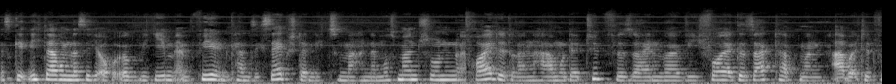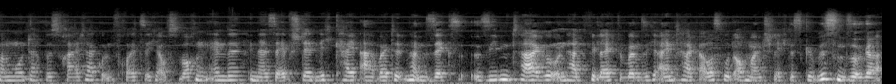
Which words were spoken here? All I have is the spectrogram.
es geht nicht darum, dass ich auch irgendwie jedem empfehlen kann, sich selbstständig zu machen. Da muss man schon Freude dran haben und der Typ für sein, weil wie ich vorher gesagt habe, man arbeitet von Montag bis Freitag und freut sich aufs Wochenende. In der Selbstständigkeit arbeitet man sechs, sieben Tage und hat vielleicht, wenn man sich einen Tag ausruht, auch mal ein schlechtes Gewissen sogar.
